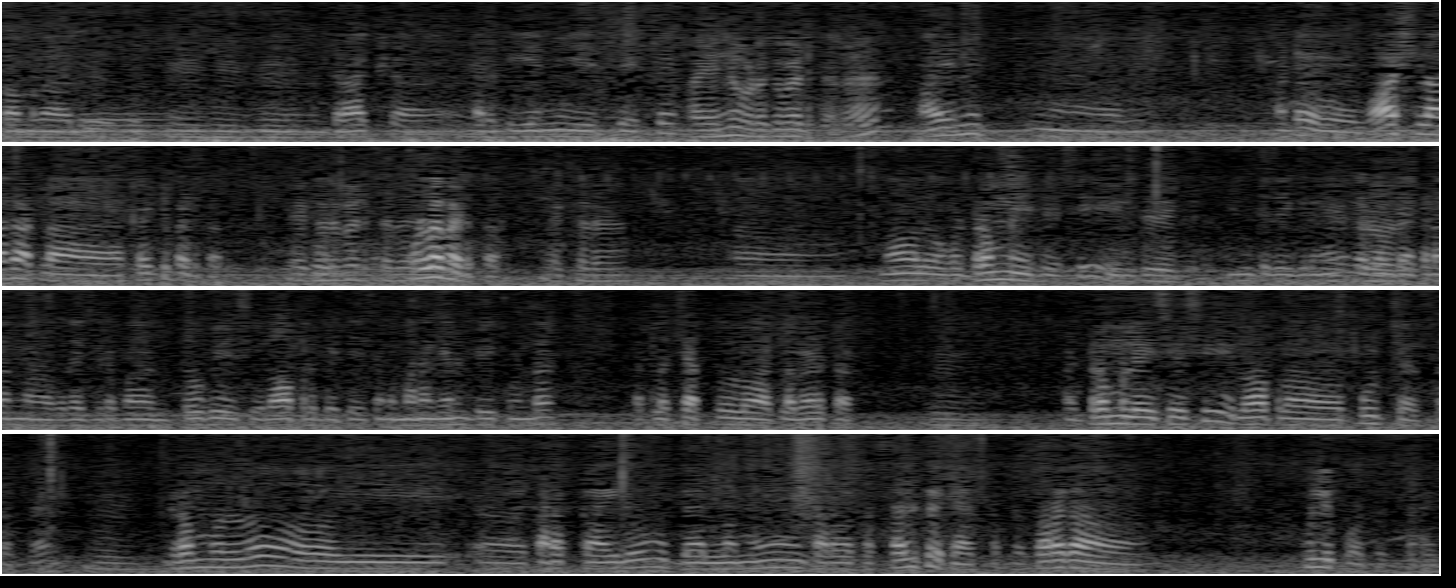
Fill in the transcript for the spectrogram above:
కమలాలు ద్రాక్ష అరటి ఇవన్నీ వేసేస్తే అవన్నీ ఉడకబెడతారా అవన్నీ అంటే వాష్ లాగా అట్లా కట్టి పెడతారు ఎక్కడ పెడతారా పుల్ల పెడతారు ఎక్కడ మామూలుగా ఒక డ్రమ్ వేసేసి ఇంటి దగ్గర ఇంటి దగ్గర ఎక్కడన్నా ఒక దగ్గర తోపేసి లోపల పెట్టేసి మనం తీయకుండా అట్లా చెత్తల్లో అట్లా పెడతారు డ్రమ్ములు వేసేసి లోపల పూర్తి చేస్తారు సార్. డ్రమ్ముల్లో ఈ కరక్కాయలు బెల్లము తర్వాత సల్ఫేట్ వేస్తారు సార్. త్వరగా కుళ్ళిపోతుంది సార్.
